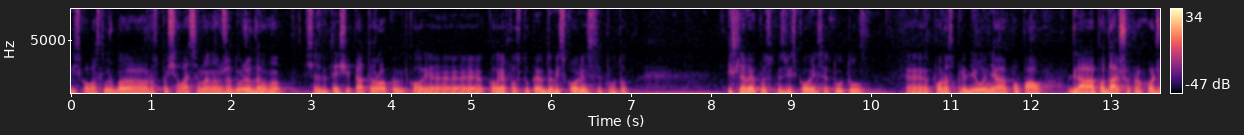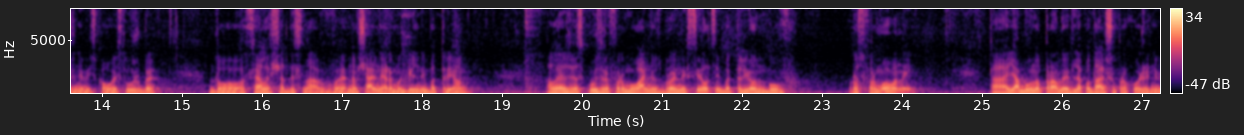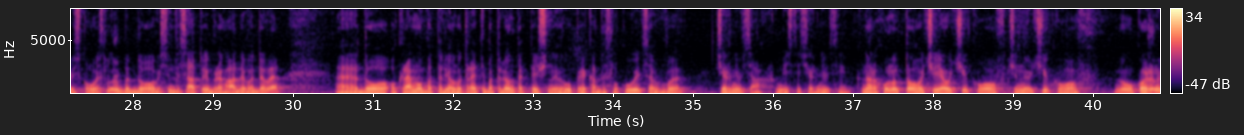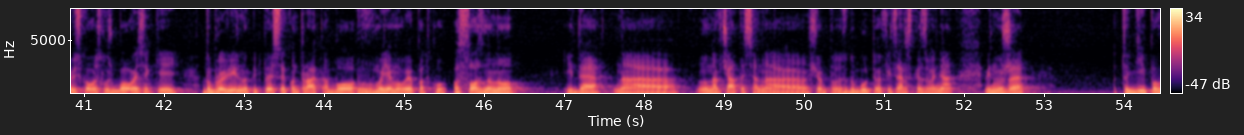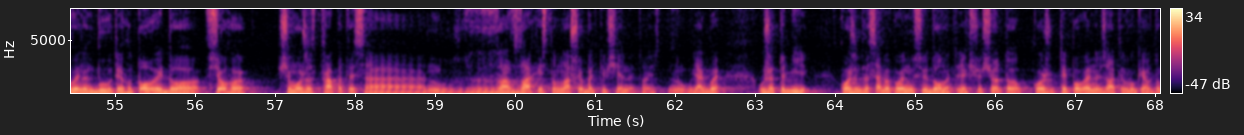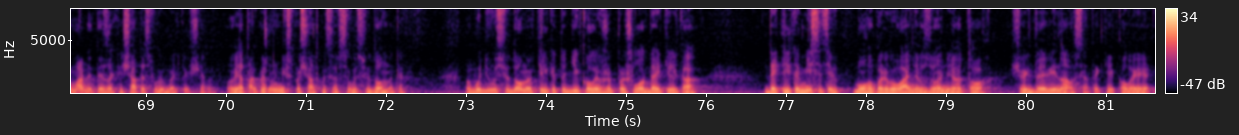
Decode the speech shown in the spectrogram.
Військова служба розпочалася в мене вже дуже давно, ще з 2005 року, відколи я, коли я поступив до військового інституту. Після випуску з військового інституту е, по розподіленню я попав для подальшого проходження військової служби до селища Десна в навчальний аеромобільний батальйон. Але в зв'язку з реформуванням Збройних сил цей батальйон був розформований. Та я був направлений для подальшого проходження військової служби до 80-ї бригади ВДВ, е, до окремого батальйону, 3-й батальйон тактичної групи, яка дислокується в Чернівцях, в місті Чернівці. На рахунок того, чи я очікував, чи не очікував, ну кожен військовослужбовець, який добровільно підписує контракт, або в моєму випадку осознано йде на ну, навчатися, на, щоб здобути офіцерське звання, він вже тоді повинен бути готовий до всього, що може трапитися ну, за захистом нашої батьківщини. Тобто, ну, якби уже тоді кожен для себе повинен усвідомити, якщо що, то кож, ти повинен взяти в руки автомат і ти захищати свою батьківщину. Ну, я також не міг спочатку це все усвідомити. Мабуть, усвідомив тільки тоді, коли вже пройшло декілька, декілька місяців мого перебування в зоні АТО, що йде війна все-таки, коли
